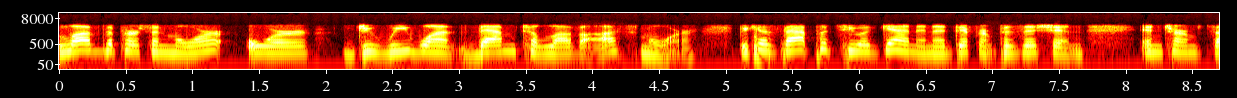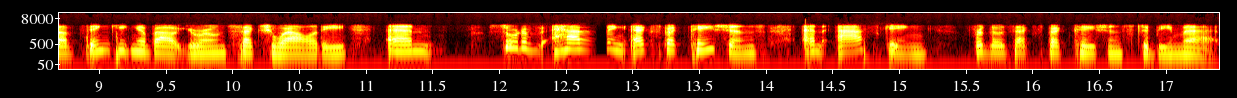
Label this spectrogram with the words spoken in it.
love the person more or do we want them to love us more? Because that puts you again in a different position in terms of thinking about your own sexuality and sort of having expectations and asking for those expectations to be met.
